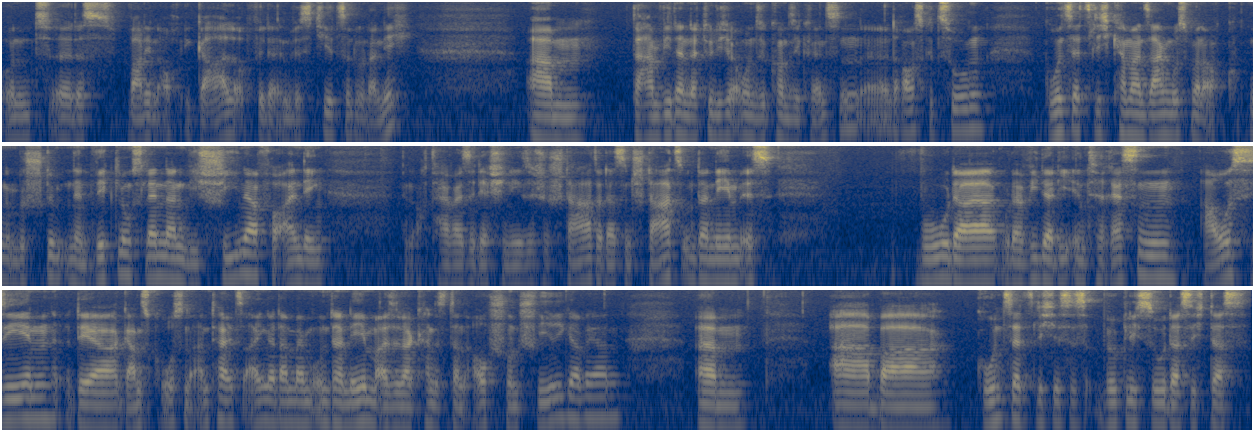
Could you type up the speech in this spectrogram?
und äh, das war denen auch egal, ob wir da investiert sind oder nicht. Ähm, da haben wir dann natürlich auch unsere Konsequenzen äh, draus gezogen. Grundsätzlich kann man sagen, muss man auch gucken, in bestimmten Entwicklungsländern wie China, vor allen Dingen, wenn auch teilweise der chinesische Staat oder das ein Staatsunternehmen ist, wo da oder wieder die Interessen aussehen der ganz großen Anteilseigner dann beim Unternehmen. Also da kann es dann auch schon schwieriger werden. Ähm, aber grundsätzlich ist es wirklich so, dass sich das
